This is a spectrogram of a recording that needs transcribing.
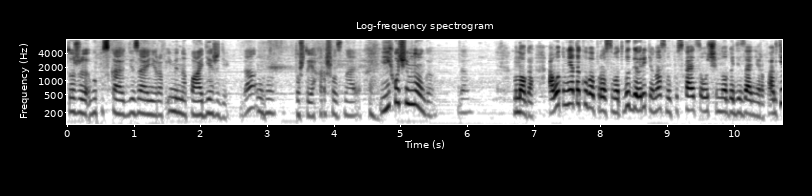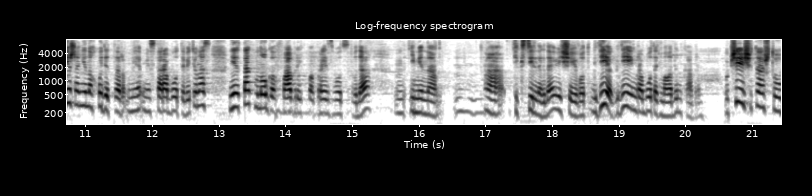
тоже выпускают дизайнеров именно по одежде, да, угу. то, что я хорошо знаю. И их очень много, да. Много. А вот у меня такой вопрос. Вот вы говорите, у нас выпускается очень много дизайнеров. А где же они находят место работы? Ведь у нас не так много фабрик по производству, да, именно угу. а, текстильных, да, вещей. Вот где, где им работать молодым кадрам? Вообще я считаю, что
